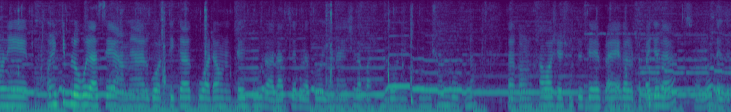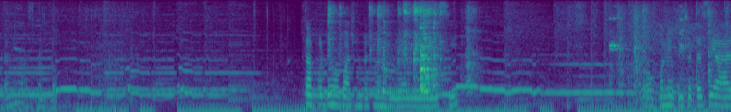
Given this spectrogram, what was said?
মানে অনেকটি ব্লগই আছে। আমার ঘর থেকে কুয়াটা অনেকটাই দূর, আর রাত্রেবেলা তো এখানে এসে বাসন ধোয়া একদমই সম্ভব না। তার কারণ খাওয়া শেষ হতে হতে প্রায় এগারোটা বাজে যাবে চলো, দেখতে তারপর দেখো বাসন টাসন ধুয়ে নিয়ে গেছি তো ওখানে বুঝাতেছি আর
